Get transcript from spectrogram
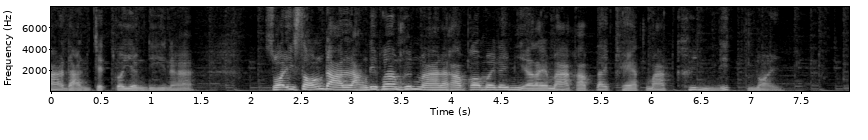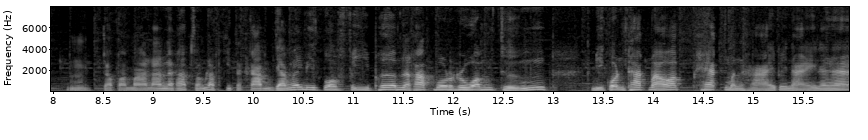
มากด่าน7ก็ยังดีนะฮะส่วนอีก 2 ด่านหลังที่เพิ่มขึ้นมานะครับ ก็ไม่ได้มีอะไรมากครับ ได้แคสมากขึ้นนิดหน่อยอืมก็ประมาณนั้นนะครับสำหรับกิจกรรมยังไม่มีตัวฟรีเพิ่มนะครับรวมถึงมีคนทักมาว่าแพ็คมันหายไปไหนนะฮะ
